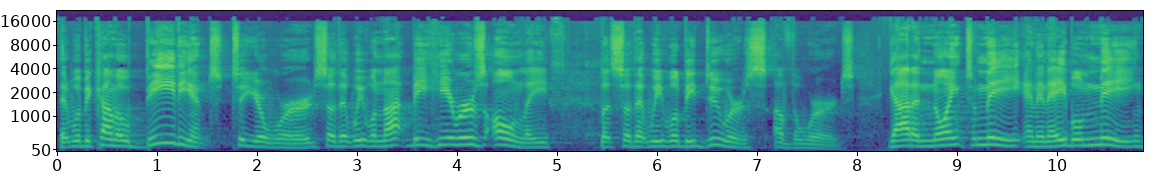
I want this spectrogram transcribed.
that will become obedient to your word so that we will not be hearers only, but so that we will be doers of the words. God, anoint me and enable me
